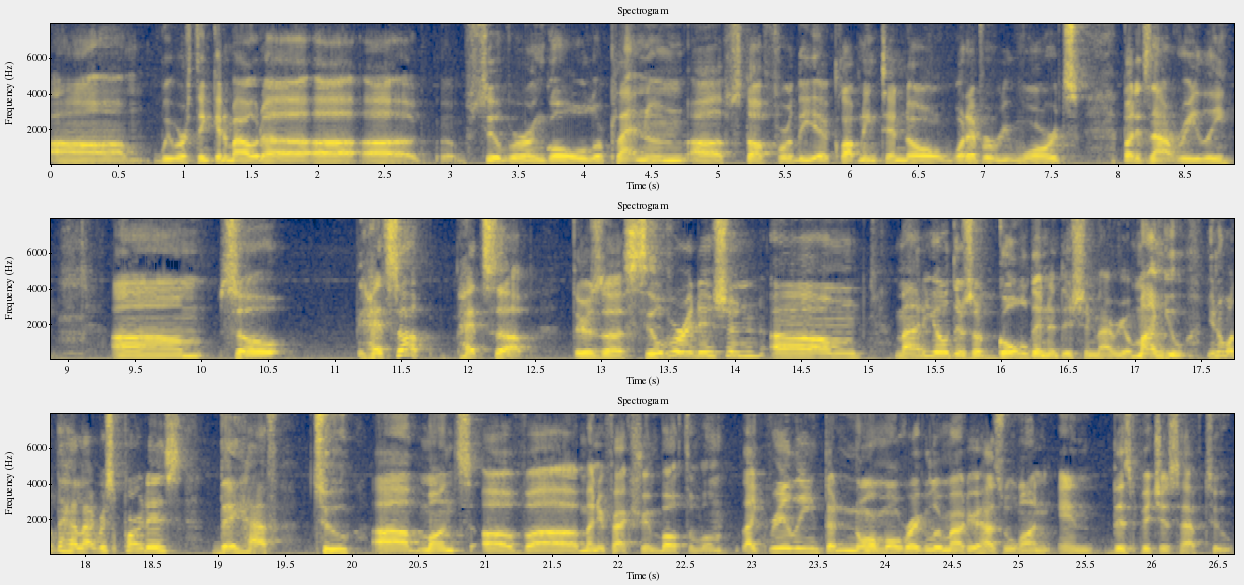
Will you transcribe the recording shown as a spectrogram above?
Um, we were thinking about uh, uh, uh, silver and gold or platinum uh, stuff for the uh, Club Nintendo, whatever rewards, but it's not really. Um, so, heads up, heads up. There's a silver edition um, Mario. There's a golden edition Mario. Mind you, you know what the hilarious part is? They have two uh, months of uh, manufacturing both of them. Like really, the normal regular Mario has one, and this bitches have two.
